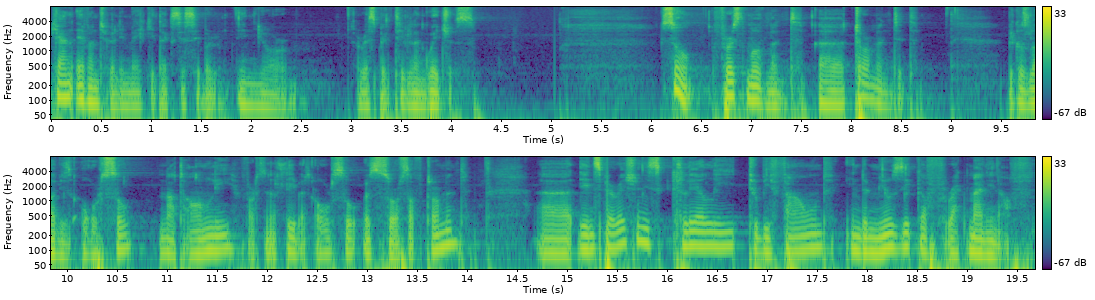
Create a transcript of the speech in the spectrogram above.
can eventually make it accessible in your respective languages. So, first movement, uh, tormented, because love is also, not only, fortunately, but also a source of torment. Uh, the inspiration is clearly to be found in the music of Rachmaninoff.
